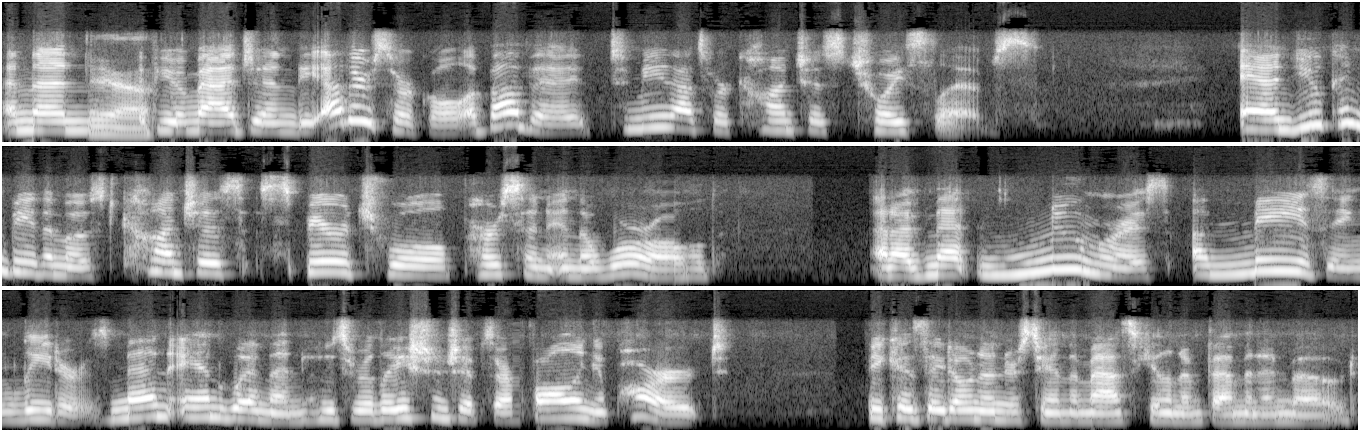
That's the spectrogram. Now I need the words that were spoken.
And then yeah. if you imagine the other circle above it, to me, that's where conscious choice lives. And you can be the most conscious, spiritual person in the world and I've met numerous amazing leaders, men and women, whose relationships are falling apart because they don't understand the masculine and feminine mode.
